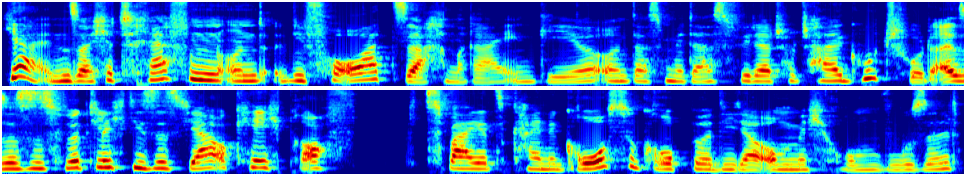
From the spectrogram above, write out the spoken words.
ja, in solche Treffen und die Vor-Ort-Sachen reingehe und dass mir das wieder total gut tut. Also es ist wirklich dieses Jahr, okay, ich brauche zwar jetzt keine große Gruppe, die da um mich rumwuselt,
